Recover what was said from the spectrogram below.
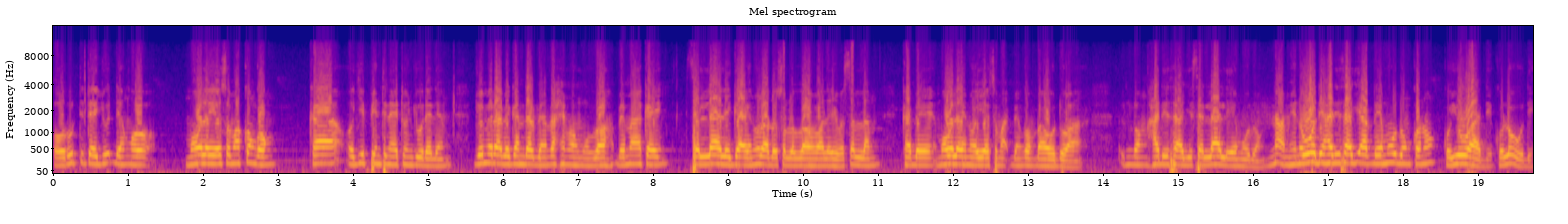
o ruttite juɗɗen o mawla yeeso makko ngon ka o jippintine tun juuɗe ɗen. Jomiraɓe gandal ɓen rahimahumullah ɓe makay sellali ga e nuraɗo sallllahu alayhi wa sallam kaɓe mawlayno yeeso maɓɓe ngon ɓaawo du'a. Ɗum ɗon hadisaji sellali e muɗum. Nam hino woodi hadisaji arɗe e muɗum kono ko yuwaadi ko lowɗi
